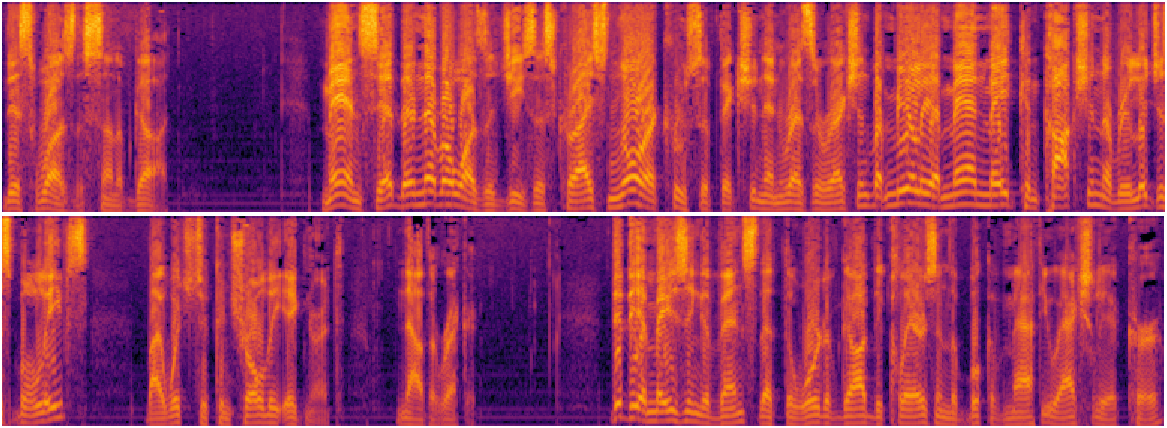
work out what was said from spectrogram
this was the Son of God. Man said there never was a Jesus Christ, nor a crucifixion and resurrection, but merely a man-made concoction of religious beliefs by which to control the ignorant. Now the record. Did the amazing events that the Word of God declares in the book of Matthew actually occur?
